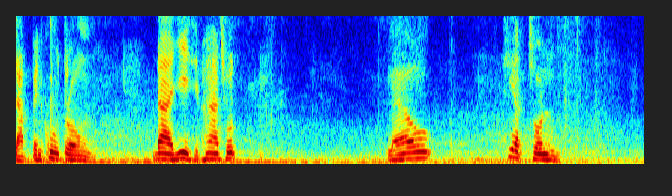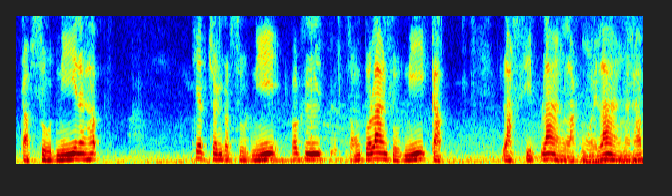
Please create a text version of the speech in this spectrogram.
จับเป็นคู่ตรงได้ 25 ชุด แล้วเทียบชนกับสูตรนี้นะครับ เทียบชนกับสูตรนี้ก็คือ 2 ตัวล่างสูตรนี้กับหลัก 10 ล่างหลักหน่วยล่างนะครับ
